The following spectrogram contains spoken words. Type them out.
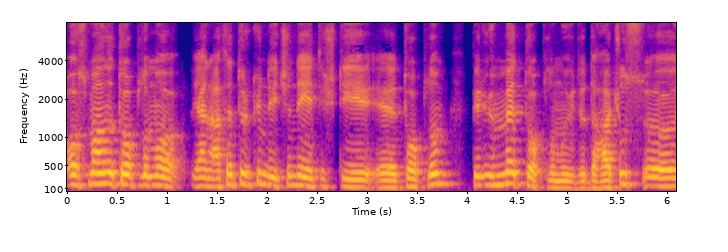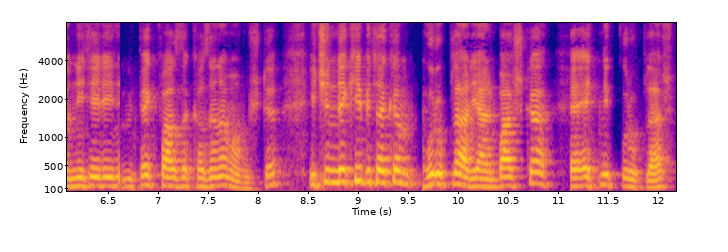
Osmanlı toplumu yani Atatürk'ün de içinde yetiştiği e, toplum bir ümmet toplumuydu daha çok. Ulus e, niteliğini pek fazla kazanamamıştı. İçindeki bir takım gruplar yani başka e, etnik gruplar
